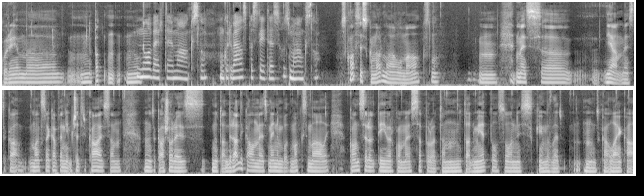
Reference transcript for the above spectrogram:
kuriem nu, pat nu, novērtē mākslu un kuri vēlas paskatīties uz mākslu. Uz klasisku, normālu mākslu. Mm, mēs, jā, mēs tā kā mākslinieka apvienība 4K esam nu, šoreiz nu, tādi radikāli. Mēs mēģinām būt maksimāli konservatīvi, ar ko mēs saprotam nu, tādu mietpilsoniski, mazliet nu, laikā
